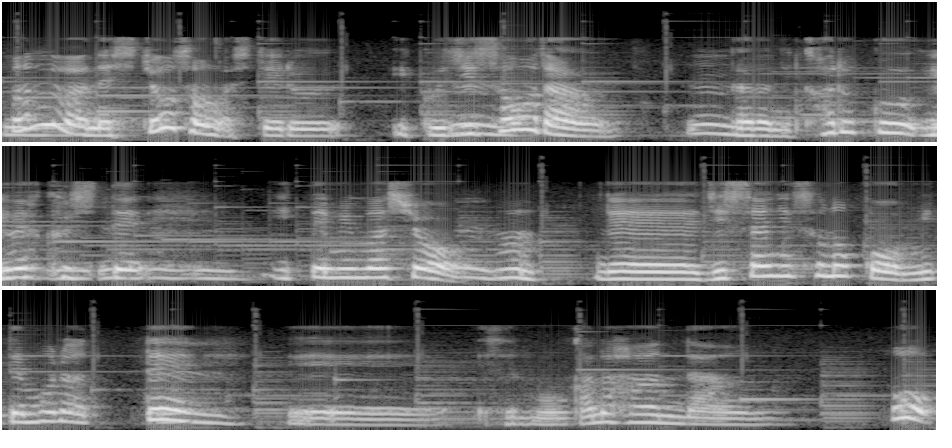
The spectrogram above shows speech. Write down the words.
まずはね、市町村がしてる育児相談などに軽く予約して行ってみましょう。うん、で、実際にその子を見てもらって、えー、専門家の判断を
